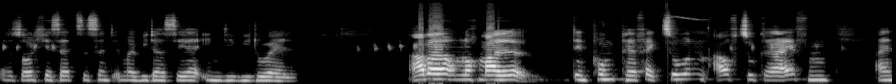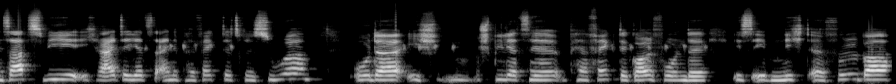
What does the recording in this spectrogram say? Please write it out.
äh, solche Sätze sind immer wieder sehr individuell. Aber um nochmal den Punkt Perfektion aufzugreifen, ein Satz wie ich reite jetzt eine perfekte Dressur oder ich spiele jetzt eine perfekte Golfrunde ist eben nicht erfüllbar,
